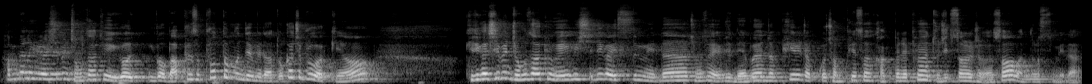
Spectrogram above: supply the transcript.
한면의 길이가 10인 정사각형 이거 이거 마플에서 풀었던 문제입니다. 똑같이 풀고 갈게요. 길이가 10인 정사각형 ABCD가 있습니다. 정사각 ABC 내부의 한점 P를 잡고 점 P에서 각변의 표현 두 직선을 적어서 만들었습니다.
